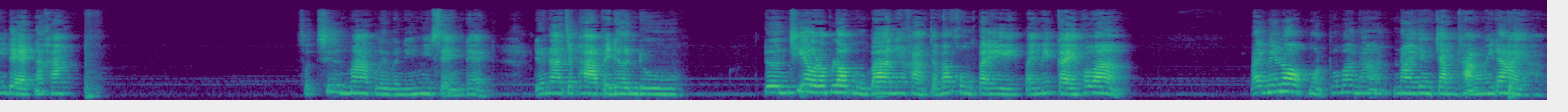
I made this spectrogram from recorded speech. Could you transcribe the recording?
มีแดดนะคะ สดชื่นมากเลยวันนี้มีแสงแดด เดี๋ยวนาจะพาไปเดินดู เดินเที่ยวรอบๆหมู่บ้านเนี่ยค่ะ แต่ว่าคงไปไปไม่ไกลเพราะว่า ไปไม่รอบหมด เพราะว่านานายังจำทางไม่ได้ค่ะ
